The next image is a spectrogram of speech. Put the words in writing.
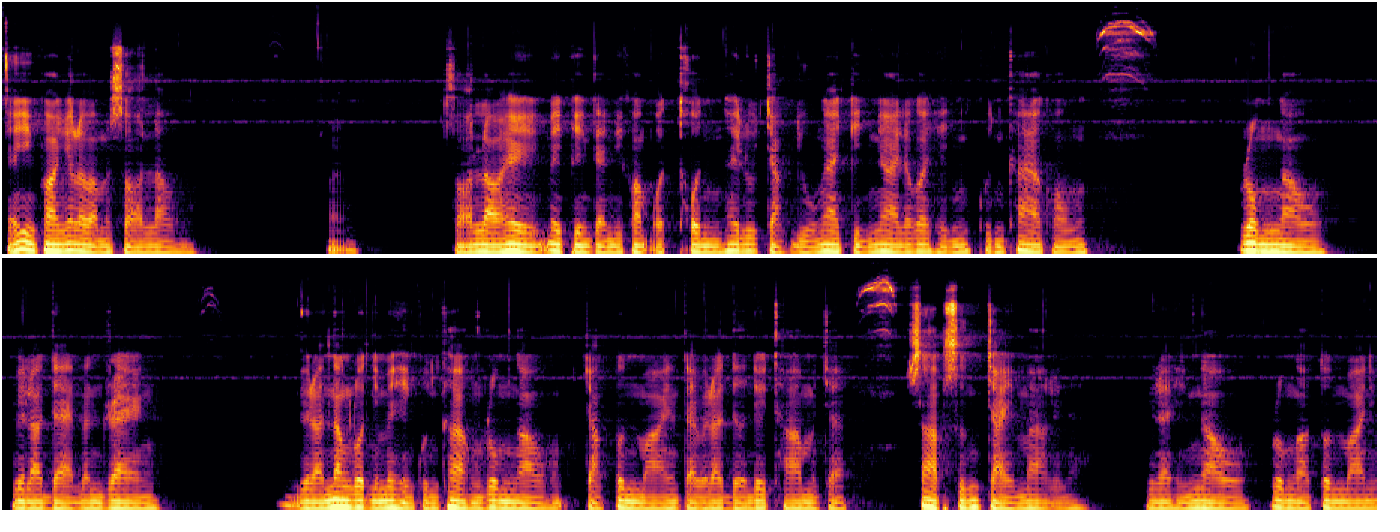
แต่ยิ่งความยากลำบากมันสอนเรานะสอนเราให้ไม่เพียงแต่มีความอดทนให้รู้จักอยู่ง่ายกินง่าย แล้วก็เห็นคุณค่าของร่มเงา เวลาแดดมันแรง เวลานั่งรถยังไม่เห็นคุณค่าของร่มเงาจากต้นไม้ แต่เวลาเดินด้วยเท้ามันจะ ซาบซึ้งใจมากเลยนะ เวลาเห็นเงาร่มเงาต้นไม้นี่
